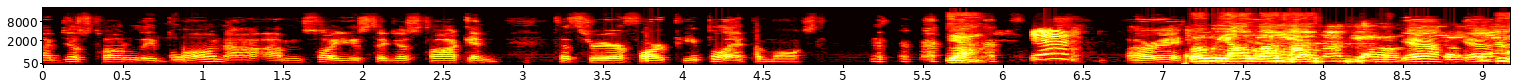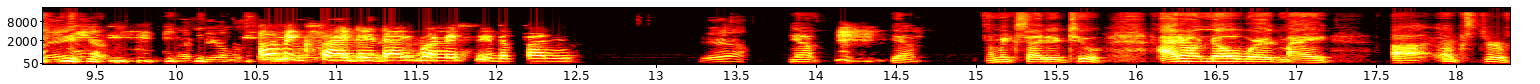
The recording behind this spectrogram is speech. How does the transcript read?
I'm just totally blown. I, I'm so used to just talking to three or four people at the most. Yeah. Yeah. All right. Well, we all love you. So, Yeah, yeah. Thank you. I feel the same I'm excited. I want to see the fun. Yeah. Yeah. Yeah. I'm excited too. I don't know where my uh, extra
